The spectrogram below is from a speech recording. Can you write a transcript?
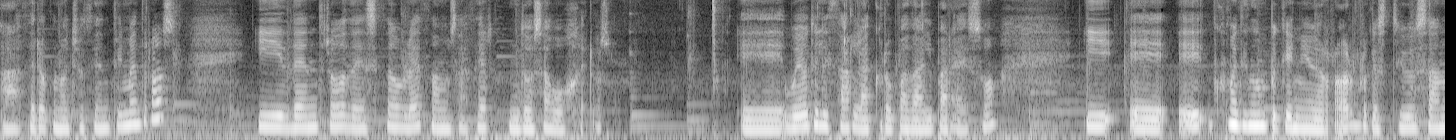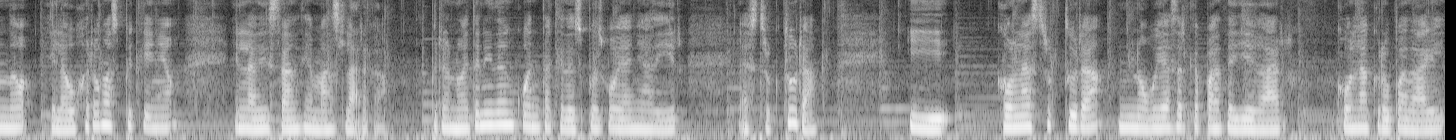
a 0,8 centímetros y dentro de ese doblez vamos a hacer dos agujeros. Eh, voy a utilizar la Cropadile para eso y eh, he cometido un pequeño error porque estoy usando el agujero más pequeño en la distancia más larga, pero no he tenido en cuenta que después voy a añadir la estructura y con la estructura no voy a ser capaz de llegar con la Cropadile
